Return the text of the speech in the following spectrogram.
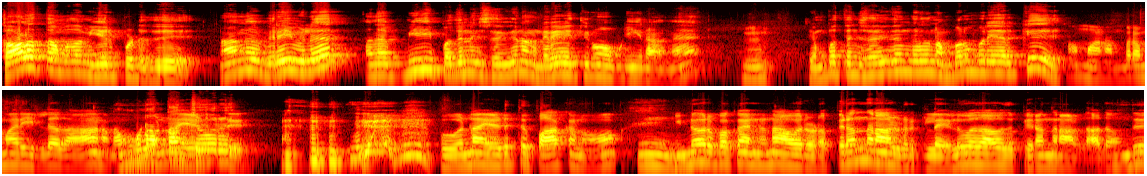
காலதாமதம் ஏற்படுது நாங்க விரைவில் அந்த மீதி பதினஞ்சு சதவீதம் நாங்க நிறைவேற்றிடுவோம் அப்படிங்கிறாங்க. எண்பத்தஞ்சு சதவீதங்கிறது நம்புற மாதிரியா இருக்கு ஆமா நம்புற மாதிரி இல்லதான் நம்ம சோறு. ஒவ்வொன்றா எடுத்து பார்க்கணும். இன்னொரு பக்கம் என்னன்னா அவரோட பிறந்த நாள் இருக்குல்ல எழுபதாவது பிறந்த நாள். அதை வந்து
